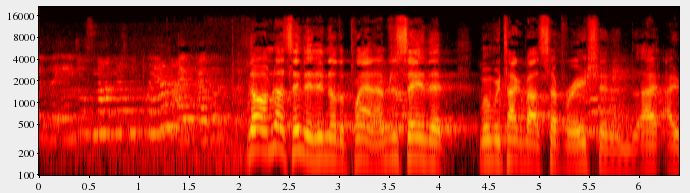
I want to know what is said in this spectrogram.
did the angels not know the plan? I, I would. no, I'm not saying they didn't know the plan. I'm just saying that when we talk about separation, and I,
